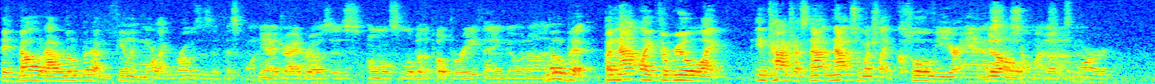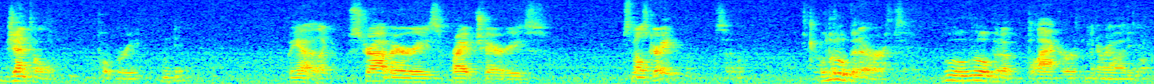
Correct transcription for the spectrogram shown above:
They've mellowed out a little bit. I'm feeling more like roses at this point. Yeah, dried roses, almost a little bit of potpourri thing going on. A little bit, but not like the real like. In contrast, not not so much like clovey or anise No, or so much. no, no, it's no. more gentle potpourri. Mm-hmm. But yeah, like strawberries, ripe cherries. Smells great. So A little bit of earth, a little, little bit of black earth minerality going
